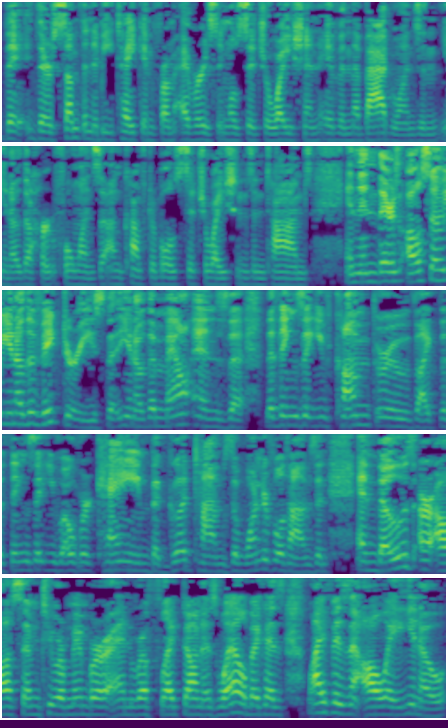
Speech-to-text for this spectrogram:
they, there's something to be taken from every single situation, even the bad ones and, you know, the hurtful ones, the uncomfortable situations and times. And then there's also, you know, the victories, the, you know, the mountains, the, the things that you've come through, like the things that you've overcame, the good times, the wonderful times. And, and those are awesome to remember and reflect on as well because life isn't always, you know,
